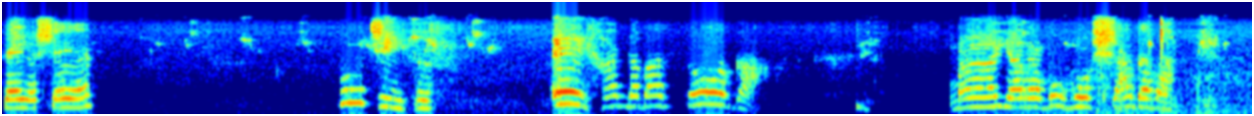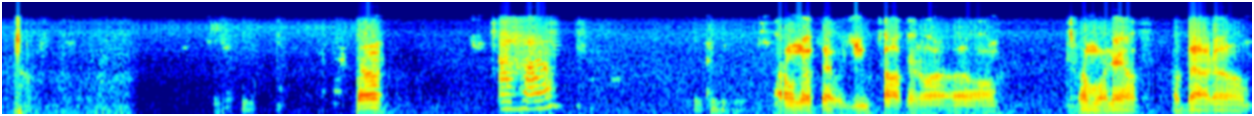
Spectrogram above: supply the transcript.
say, or share? Oh, Jesus. Hey, Handabasoga. Maya Rabuho Shadaba. Don, Uh huh. I don't know if that was you talking or um, someone else about um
